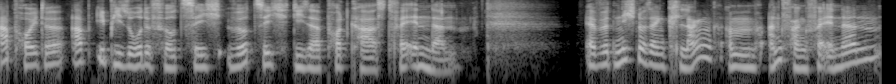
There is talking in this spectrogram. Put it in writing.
ab heute, ab Episode 40, wird sich dieser Podcast verändern. Er wird nicht nur seinen Klang am Anfang verändern,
